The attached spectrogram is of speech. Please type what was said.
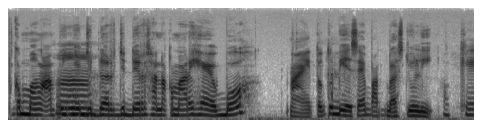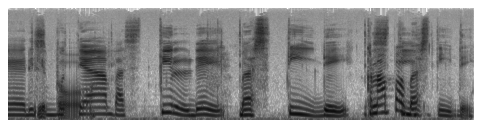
kembang apinya Hmm. jedar-jedar sana kemari heboh. Nah, itu tuh biasanya 14 Juli. Oke, Gitu. disebutnya Bastille Day. Bastille Day. Kenapa Bastille Day?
